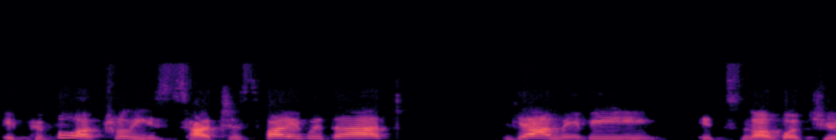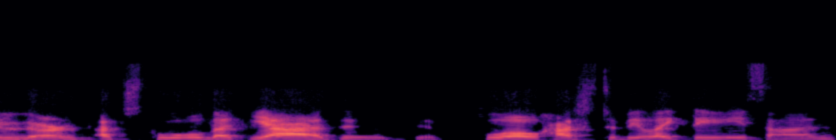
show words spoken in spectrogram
if people actually satisfied with that yeah maybe it's not what you learned at school that yeah the, the flow has to be like this and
